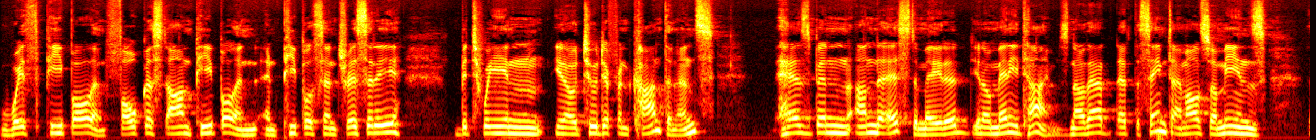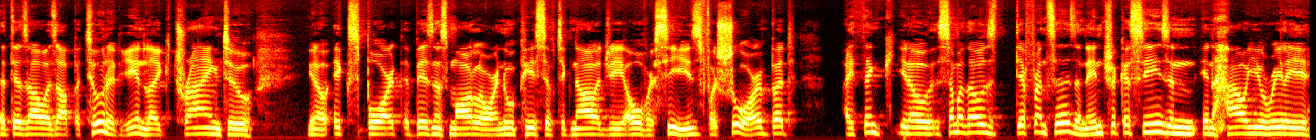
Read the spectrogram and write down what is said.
with people and focused on people and, and people centricity between you know two different continents has been underestimated you know many times. Now that at the same time also means that there's always opportunity in like trying to you know export a business model or a new piece of technology overseas for sure but i think you know some of those differences and intricacies in in how you really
